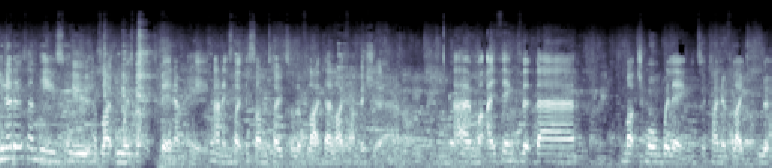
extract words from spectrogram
you know, those MPs who have like always wanted to be an MP, and it's like the sum total of like their life ambition. Um, I think that they're much more willing to kind of like look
